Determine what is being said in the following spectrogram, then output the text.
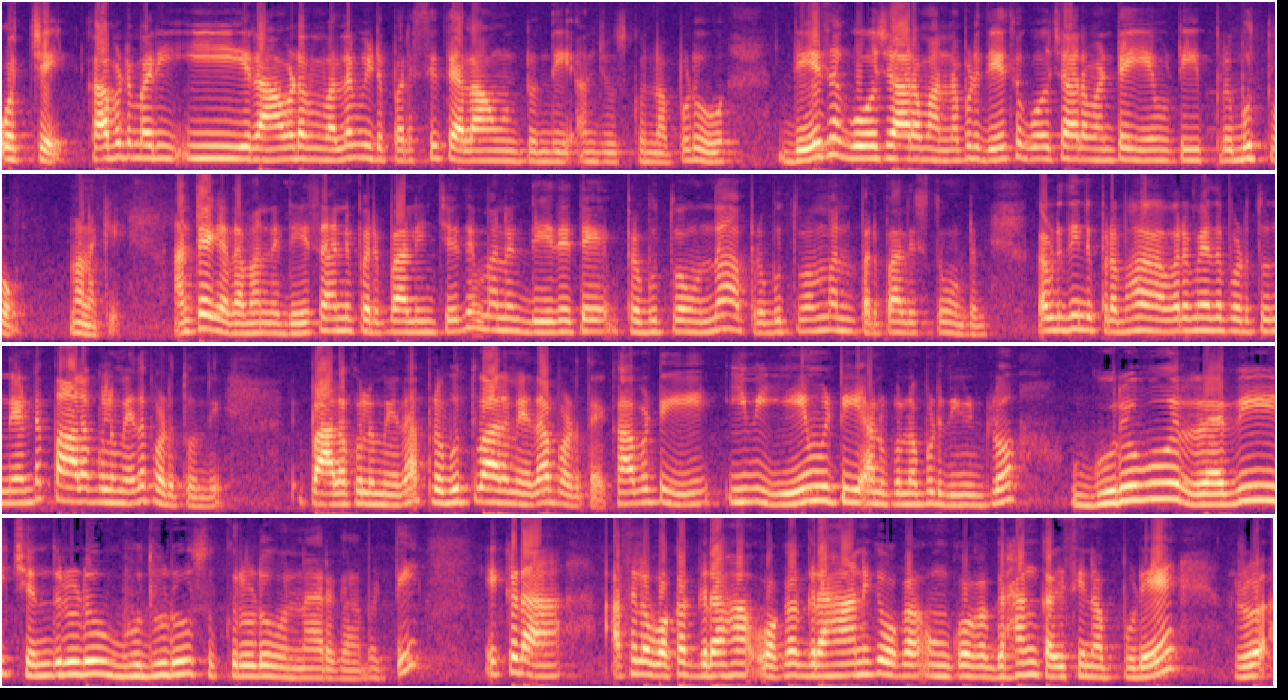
వచ్చాయి. కాబట్టి మరి ఈ రావడం వల్ల వీటి పరిస్థితి ఎలా ఉంటుంది అని చూసుకున్నప్పుడు దేశ గోచారం అన్నప్పుడు దేశ గోచారం అంటే ఏమిటి? ప్రభుత్వం మనకి. అంతే కదా మన దేశాన్ని పరిపాలించేది మన ఏదైతే ప్రభుత్వం ఉందో ఆ ప్రభుత్వం మనం పరిపాలిస్తూ ఉంటుంది. కాబట్టి దీని ప్రభావం ఎవరి మీద పడుతుంది అంటే పాలకుల మీద పడుతుంది. పాలకుల మీద ప్రభుత్వాల మీద పడతాయి. కాబట్టి ఇవి ఏమిటి అనుకున్నప్పుడు దీంట్లో గురువు రవి చంద్రుడు బుధుడు శుక్రుడు ఉన్నారు కాబట్టి ఇక్కడ అసలు ఒక గ్రహ ఒక గ్రహానికి ఒక ఇంకొక గ్రహం కలిసినప్పుడే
